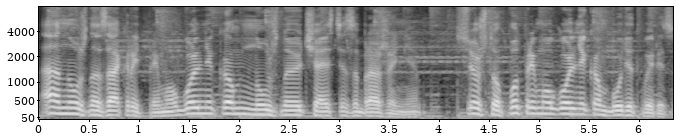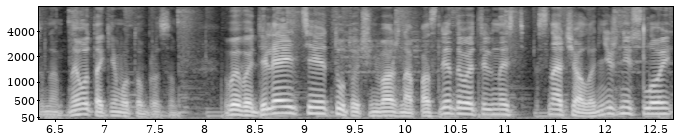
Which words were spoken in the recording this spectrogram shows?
а нужно закрыть прямоугольником нужную часть изображения. Все, что под прямоугольником, будет вырезано. И вот таким вот образом. Вы выделяете, тут очень важна последовательность, сначала нижний слой,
